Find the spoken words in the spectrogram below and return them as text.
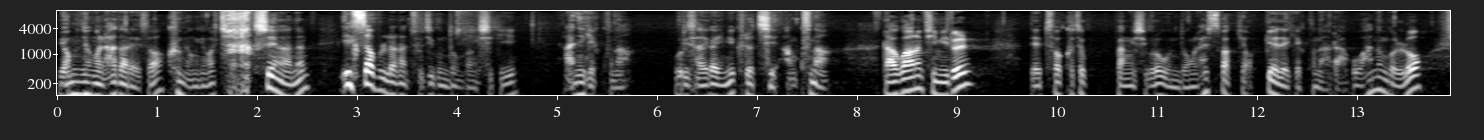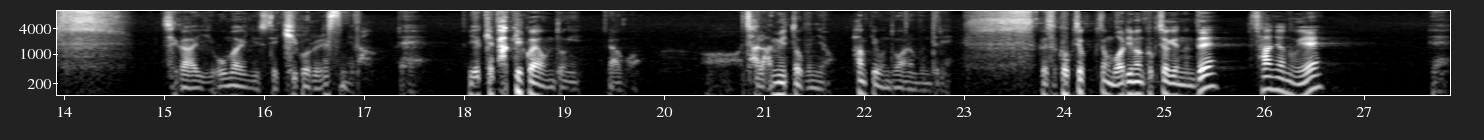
명령을 하달해서 그 명령을 착 수행하는 일사불란한 조직 운동 방식이 아니겠구나. 우리 사회가 이미 그렇지 않구나 라고 하는 비밀을 네트워크적 방식으로 운동을 할 수밖에 없게 되겠구나 라고 하는 걸로 제가 이 오마이뉴스에 기고를 했습니다. 예. 이렇게 바뀔 거야 운동이 라고 어, 잘 안 믿더군요. 함께 운동하는 분들이. 그래서 국적국적 머리만 국적이었는데 4년 후에 예,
